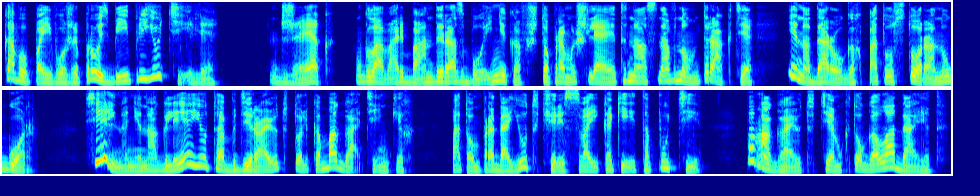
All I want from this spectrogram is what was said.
кого по его же просьбе и приютили. Джек — главарь банды разбойников, что промышляет на основном тракте и на дорогах по ту сторону гор. Сильно не наглеют, обдирают только богатеньких. Потом продают через свои какие-то пути. Помогают тем, кто голодает.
